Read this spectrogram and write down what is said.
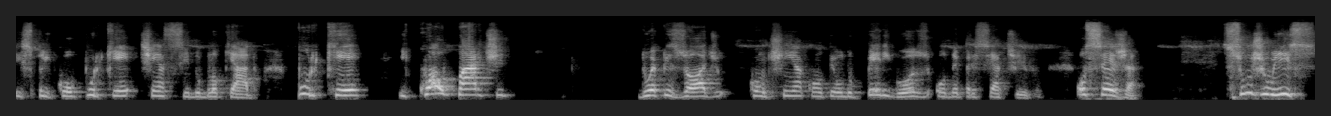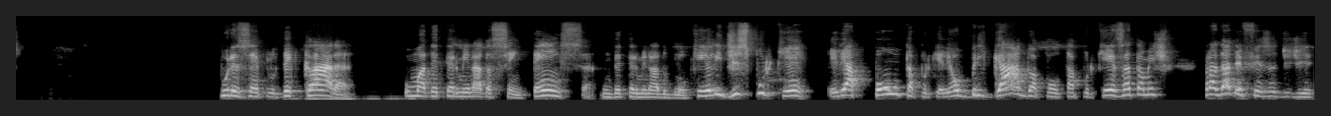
explicou por que tinha sido bloqueado. Por que e qual parte do episódio continha conteúdo perigoso ou depreciativo. Ou seja, se um juiz, por exemplo, declara uma determinada sentença, um determinado bloqueio, ele diz por quê, ele aponta por quê, ele é obrigado a apontar por quê, exatamente para dar defesa de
